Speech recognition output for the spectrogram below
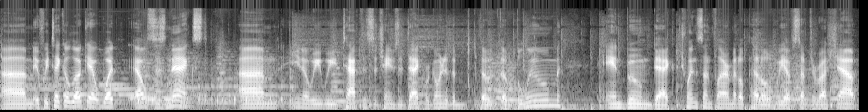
Um, if we take a look at what else is next, um, you know, we, we tap this to change the deck. We're going to the, the, the Bloom and Boom deck. Twin Sunflower Metal Petal. We have stuff to rush out.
